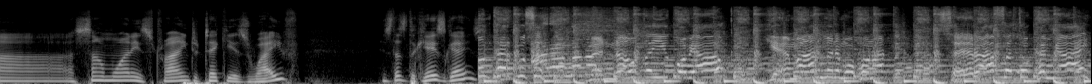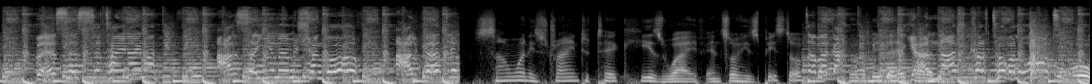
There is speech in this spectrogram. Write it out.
Uh, someone is trying to take his wife. Is that the case, guys? ምነው ጠይቆ ቢያውቅ የማን ምን መሆኗን ስራ ፈቶ ከሚያይ በስስት አይን አይኗን አልሰይምም ሸንጎ አልቀጥልም Someone is trying to take his wife, and so he's pissed off. ያናሽከር ተበሉት Oh,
